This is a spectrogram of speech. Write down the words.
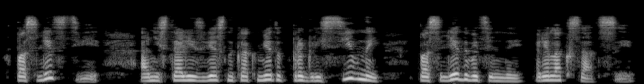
Впоследствии они стали известны как метод прогрессивной последовательной релаксации.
